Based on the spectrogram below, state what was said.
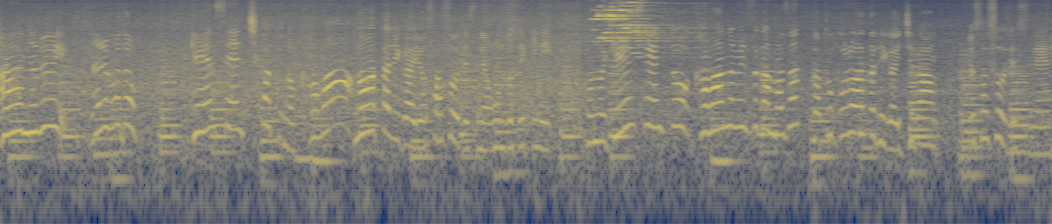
あーぬるい。なるほど。源泉近くの川の辺りが良さそうですね温度的に。この源泉と川の水が混ざったところあたりが一番良さそうですね。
